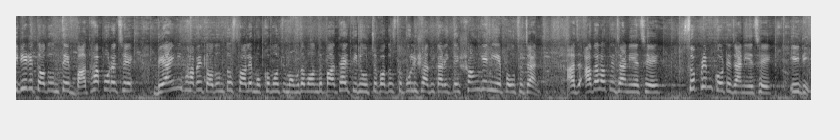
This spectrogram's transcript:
ইডির তদন্তে বাধা পড়েছে। বেআইনিভাবে তদন্তস্থলে মুখ্যমন্ত্রী মমতা বন্দ্যোপাধ্যায়, তিনি উচ্চপদস্থ পুলিশ আধিকারিকদের সঙ্গে নিয়ে পৌঁছে যান। আজ আদালতে জানিয়েছে, সুপ্রিম কোর্টে জানিয়েছে ইডি।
